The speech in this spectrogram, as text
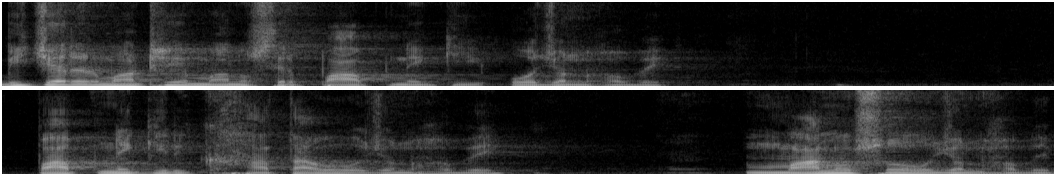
বিচারের মাঠে মানুষের পাপ নেকি ওজন হবে। পাপ নেকির খাতাও ওজন হবে। মানুষও ওজন হবে।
